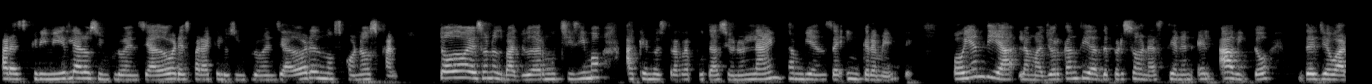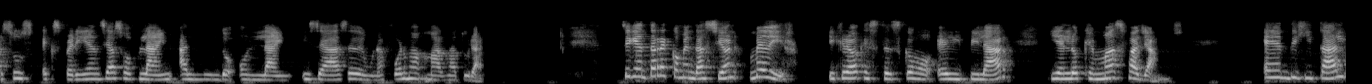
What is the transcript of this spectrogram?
para escribirle a los influenciadores, para que los influenciadores nos conozcan, todo eso nos va a ayudar muchísimo a que nuestra reputación online también se incremente. Hoy en día, la mayor cantidad de personas tienen el hábito de llevar sus experiencias offline al mundo online y se hace de una forma más natural. Siguiente recomendación, medir. Y creo que este es como el pilar y en lo que más fallamos. En digital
